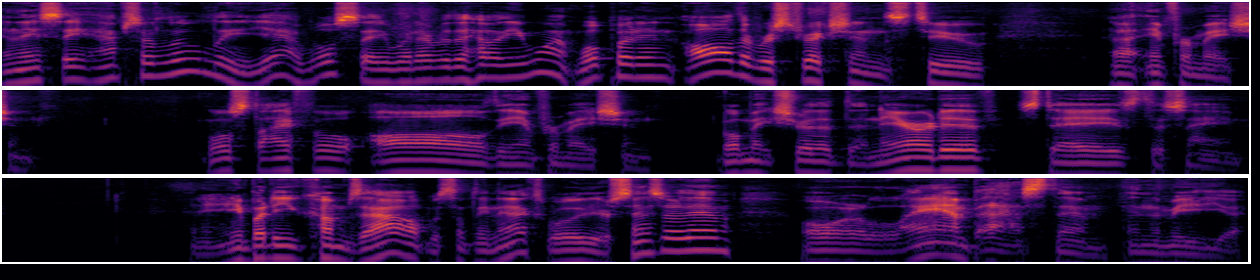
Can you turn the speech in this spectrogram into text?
and they say absolutely, yeah, we'll say whatever the hell you want. We'll put in all the restrictions to uh, information. We'll stifle all the information. We'll make sure that the narrative stays the same. And anybody who comes out with something next, we'll either censor them or lambaste them in the media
